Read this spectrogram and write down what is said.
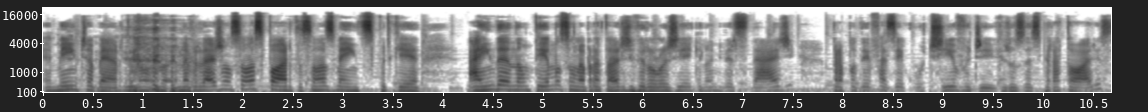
É mente aberta. não, na verdade, não são as portas, são as mentes, porque Ainda não temos um laboratório de virologia aqui na universidade para poder fazer cultivo de vírus respiratórios.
